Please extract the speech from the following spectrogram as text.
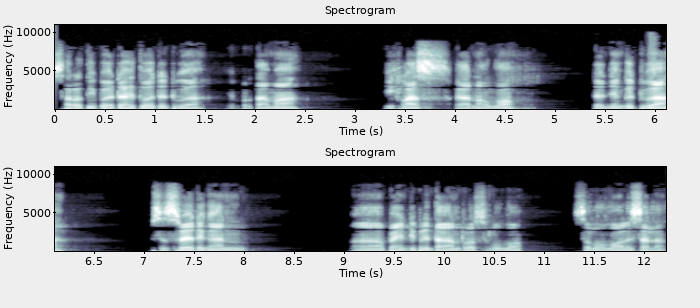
syarat ibadah itu ada dua. Yang pertama ikhlas karena Allah dan yang kedua sesuai dengan uh, apa yang diperintahkan Rasulullah Sallallahu Alaihi Wasallam.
